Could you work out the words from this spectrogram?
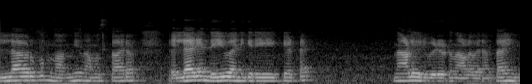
എല്ലാവർക്കും നന്ദി നമസ്കാരം. എല്ലാവരെയും ദൈവം അനുഗ്രഹിക്കട്ടെ. നാളെ ഒരു വീഡിയോ നാളെ വരാം. താങ്ക്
